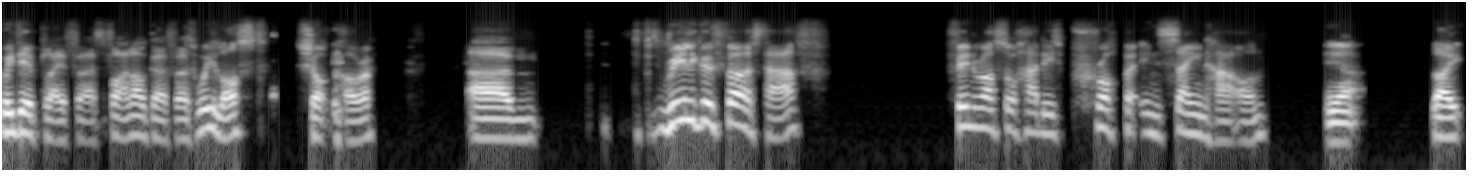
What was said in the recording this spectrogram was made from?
We did play first. Fine, I'll go first. We lost. Shock horror. Um, really good first half. Finn Russell had his proper insane hat on. Yeah. Like,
